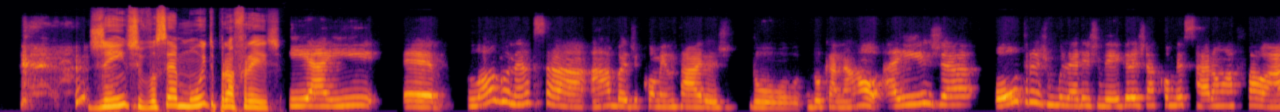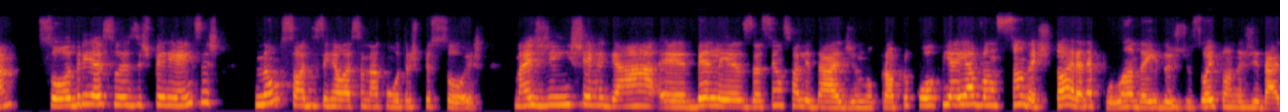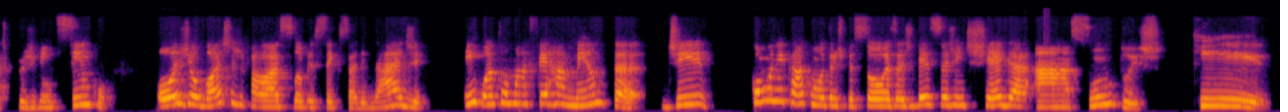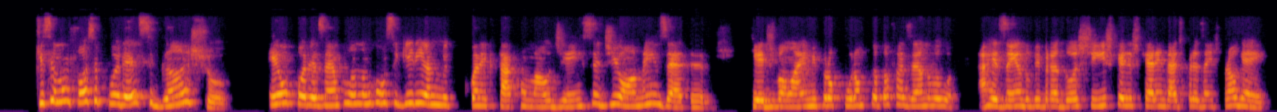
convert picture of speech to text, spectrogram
Gente, você é muito pra frente. E aí, é, logo nessa aba de comentários do, do canal, aí já outras mulheres negras já começaram a falar sobre as suas experiências, não só de se relacionar com outras pessoas, mas de enxergar é, beleza, sensualidade no próprio corpo. E aí, avançando a história, né, pulando aí dos 18 anos de idade para os 25, hoje eu gosto de falar sobre sexualidade enquanto uma ferramenta de comunicar com outras pessoas. Às vezes a gente chega a assuntos que, que se não fosse por esse gancho, eu, por exemplo, não conseguiria me conectar com uma audiência de homens héteros que eles vão lá e me procuram porque eu estou fazendo a resenha do vibrador X que eles querem dar de presente para alguém.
